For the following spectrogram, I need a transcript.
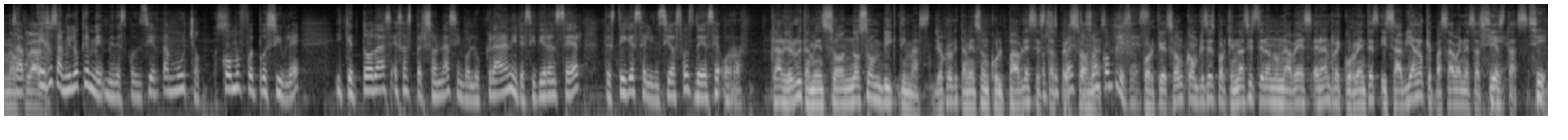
No, o sea, claro. eso es a mí lo que me, me desconcierta mucho, cómo fue posible y que todas esas personas se involucraran y decidieran ser testigos silenciosos de ese horror. Claro, yo creo que también son, no son víctimas, yo creo que también son culpables estas supuesto, personas. son cómplices. Porque son cómplices porque no asistieron una vez, eran recurrentes y sabían lo que pasaba en esas Sí, fiestas. sí.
